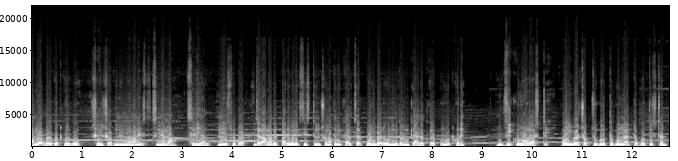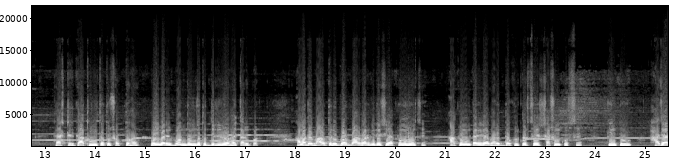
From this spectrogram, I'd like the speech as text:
আমরা বয়কট করব সেই সব নিম্নমানের সিনেমা সিরিয়াল নিউজ পেপার যারা আমাদের পারিবারিক সিস্টেম সনাতনী কালচার পরিবার ও হিন্দু ধর্মকে আঘাত করা প্রমোট করে। যে কোনো রাষ্ট্রে পরিবার সবচেয়ে গুরুত্বপূর্ণ একটা প্রতিষ্ঠান, রাষ্ট্রের গাঁথুনি তত শক্ত হয়, পরিবারের বন্ধন যত দৃঢ় হয় তার উপর। আমাদের ভারতের উপর বারবার বিদেশি আক্রমণ হয়েছে। আক্রমণকারীরা ভারত দখল করছে, শাসন করছে, কিন্তু হাজার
